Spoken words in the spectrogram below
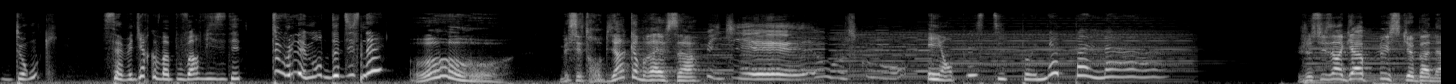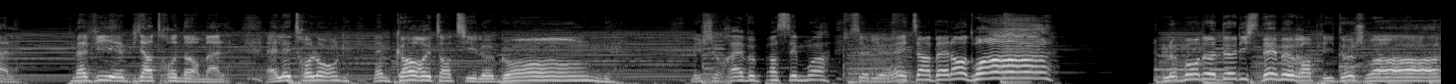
Donc, ça veut dire qu'on va pouvoir visiter tous les mondes de Disney? Oh Mais c'est trop bien comme rêve, ça Pitié, au secours. Et en plus, Tipo n'est pas là. Je suis un gars plus que banal. Ma vie est bien trop normale. Elle est trop longue, même quand retentit le gong. Mais je rêve pincez-moi, ce lieu est un bel endroit. Le monde de Disney me remplit de joie.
